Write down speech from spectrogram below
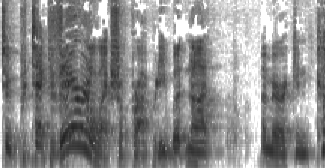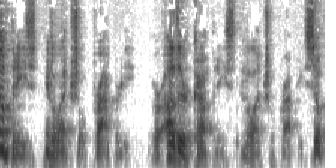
to protect their intellectual property, but not American companies' intellectual property or other companies' intellectual property. So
